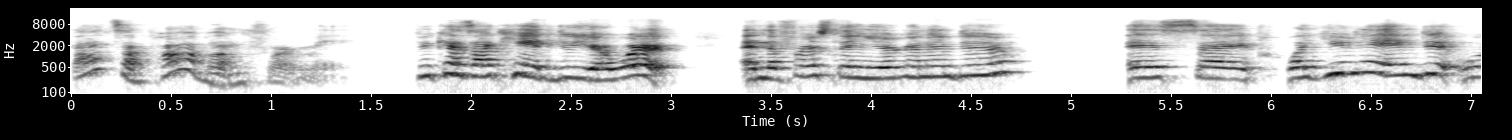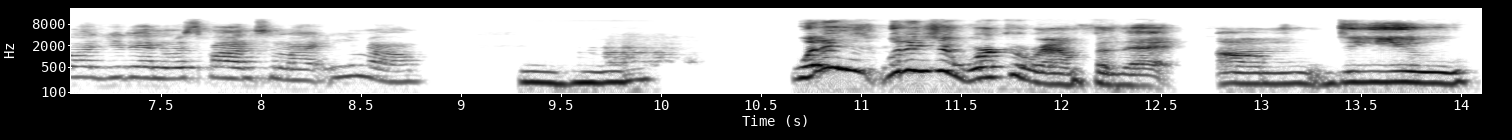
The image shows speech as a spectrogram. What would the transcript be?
that's a problem for me because I can't do your work. And the first thing you're going to do is say, well, you didn't do, well, you didn't respond to my email. Mm-hmm. What is, what is your workaround for that? Um, do you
